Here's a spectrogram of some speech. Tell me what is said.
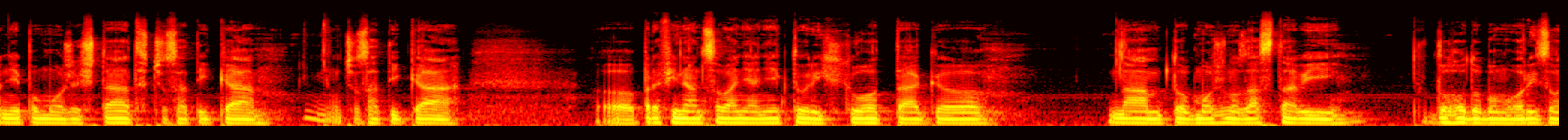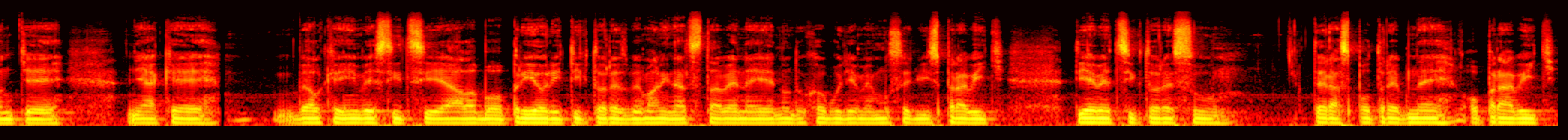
nepomôže štát, čo sa týka, čo sa týka prefinancovania niektorých škôd, tak nám to možno zastaví v dlhodobom horizonte nejaké veľké investície alebo priority, ktoré sme mali nadstavené. Jednoducho budeme musieť vyspraviť tie veci, ktoré sú teraz potrebné opraviť. E,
